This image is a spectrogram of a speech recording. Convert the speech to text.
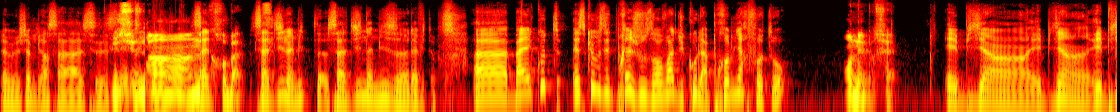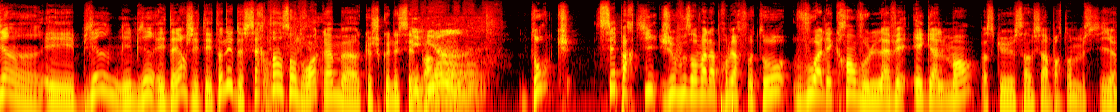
J'aime bien ça. c'est- Je suis un Ça- acrobate. ça, dynamite, ça dynamise euh, la vidéo. Euh, bah écoute, est-ce que vous êtes prêts? Je vous envoie du coup la première photo. On est prêt. Eh bien, eh bien, eh bien, eh bien, eh bien. Et d'ailleurs, j'ai été étonné de certains endroits quand même euh, que je connaissais Eh pas. bien, Donc, c'est parti, je vous envoie la première photo. Vous, à l'écran, vous l'avez également, parce que c'est aussi important, même si... euh,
